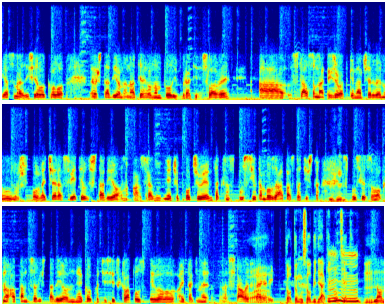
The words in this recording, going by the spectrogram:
Ja som raz išiel okolo e, štadiona na Tehelnom poli v Bratislave a stal som na kryžovatke na červenú, už bol večer a svietil štadión a zrazu niečo počujem, tak som spustil, tam bol zápas totižto. Mm-hmm. Spustil som okno a tam celý štadión, niekoľko tisíc chlapov spievalo, aj tak sme e, stále wow. frajeri. Toto musel byť aký pocit. Mm-hmm. No,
